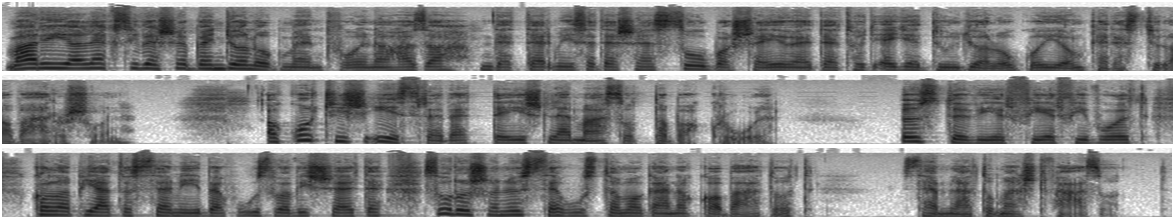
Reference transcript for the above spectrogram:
Mária legszívesebben gyalog ment volna haza, de természetesen szóba se jöhetett, hogy egyedül gyalogoljon keresztül a városon. A kocsis észrevette és lemászott a bakról. Ösztövér férfi volt, kalapját a szemébe húzva viselte, szorosan összehúzta magának kabátot. Szemlátomást fázott.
